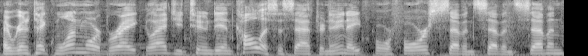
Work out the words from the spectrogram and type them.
hey, we're going to take one more break. Glad you tuned in. Call us this afternoon, 844 777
